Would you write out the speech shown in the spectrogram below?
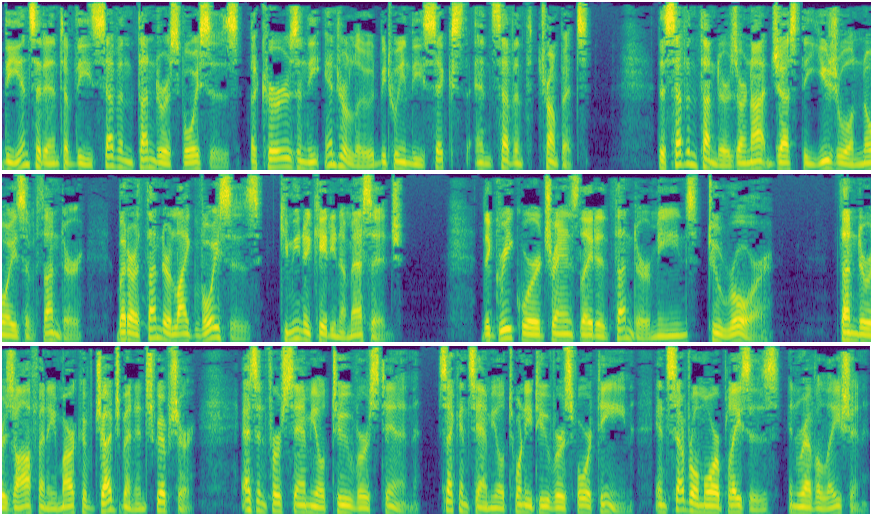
The incident of the seven thunderous voices occurs in the interlude between the sixth and seventh trumpets. The seven thunders are not just the usual noise of thunder, but are thunder-like voices communicating a message. The Greek word translated thunder means to roar. Thunder is often a mark of judgment in scripture, as in 1 Samuel 2 verse 10, 2 Samuel 22 verse 14, and several more places in Revelation.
